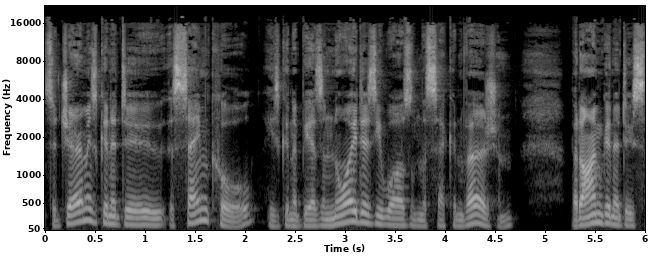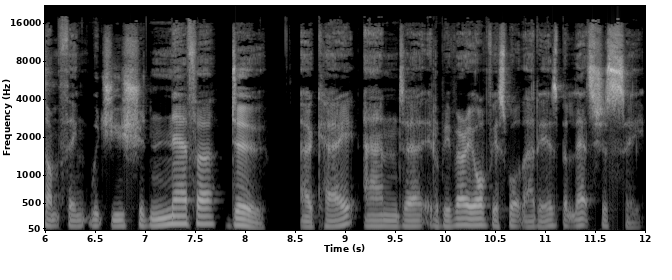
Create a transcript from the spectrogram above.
So, Jeremy's going to do the same call. He's going to be as annoyed as he was on the second version, but I'm going to do something which you should never do. Okay. And uh, it'll be very obvious what that is, but let's just see.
